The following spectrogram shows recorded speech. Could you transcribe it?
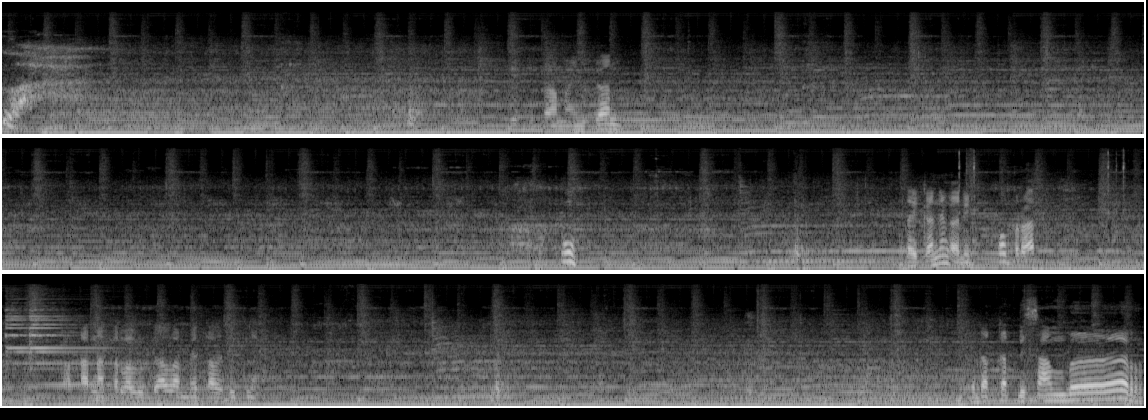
Wah. Kita mainkan. Ada ikannya nggak nih? Oh berat. Karena terlalu dalam metal chipnya. Dekat di samber.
